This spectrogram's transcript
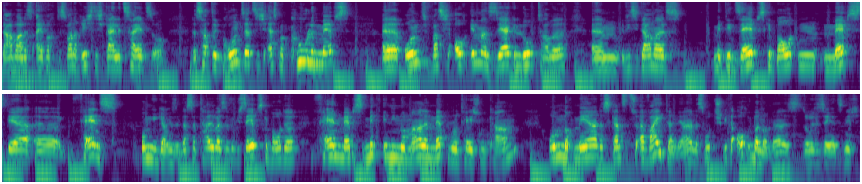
da war das einfach, das war eine richtig geile Zeit so. Das hatte grundsätzlich erstmal coole Maps. Äh, und was ich auch immer sehr gelobt habe, ähm, wie sie damals mit den selbstgebauten Maps der äh, Fans umgegangen sind. Dass da teilweise wirklich selbstgebaute Fan-Maps mit in die normale Map-Rotation kamen, um noch mehr das Ganze zu erweitern. Ja, das wurde später auch übernommen. Ja? Das, so ist es ja jetzt nicht.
